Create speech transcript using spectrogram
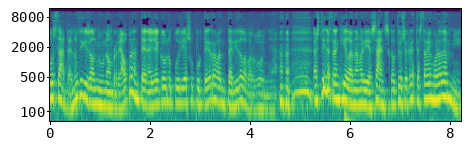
Posat, eh? no diguis el meu nom real per antena, ja que no podria suportar i rebentaria de la vergonya. Estigues tranquil·la, Anna Maria Sanz, que el teu secret està ben guardat amb mi.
